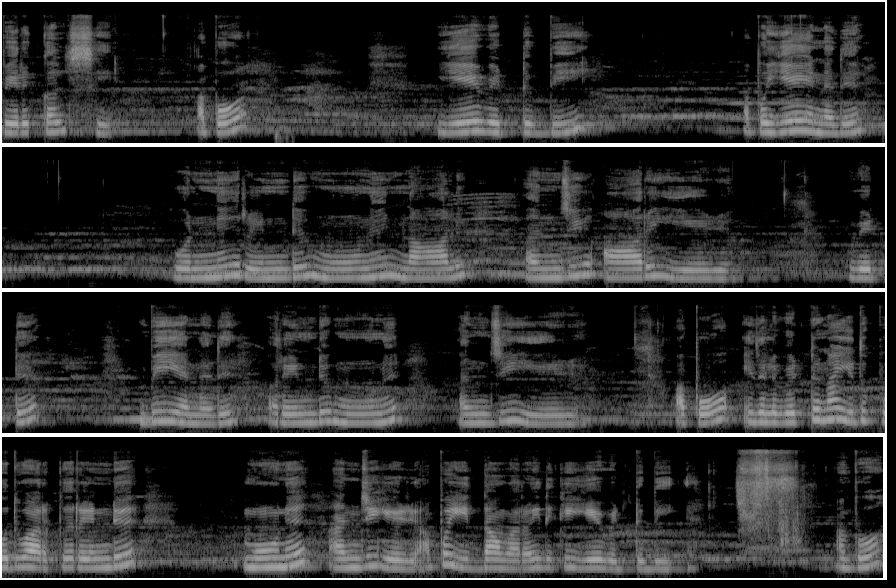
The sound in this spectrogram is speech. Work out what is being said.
பெருக்கல் சி அப்போது ஏ வெட்டு பி அப்போ ஏ என்னது? ஒன்று ரெண்டு மூணு நாலு அஞ்சு ஆறு ஏழு. வெட்டு பி என்னது? ரெண்டு மூணு அஞ்சு ஏழு. அப்போது இதில் வெட்டுனா இது பொதுவாக இருக்குது ரெண்டு மூணு அஞ்சு ஏழு. அப்போ இதுதான் வரும். இதுக்கு ஏ வெட்டு பி. அப்போது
